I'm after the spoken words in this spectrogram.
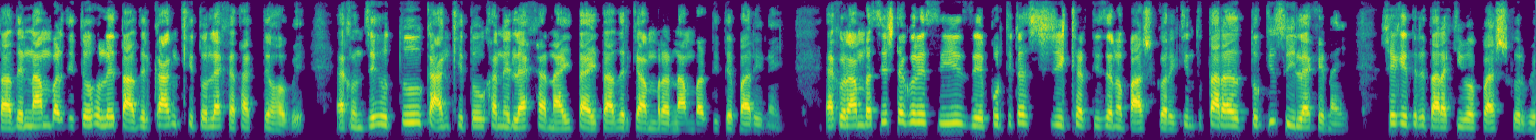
তাদের নাম্বার দিতে হলে তাদের কাঙ্ক্ষিত লেখা থাকতে হবে। এখন যেহেতু কাঙ্ক্ষিত ওখানে লেখা নাই, তাই তাদেরকে আমরা নাম্বার দিতে পারি নাই। এখন আমরা চেষ্টা করেছি যে প্রতিটা শিক্ষার্থী যেন পাশ করে, কিন্তু তারা তো কিছুই লেখে নাই। সেক্ষেত্রে তারা কীভাবে পাশ করবে?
